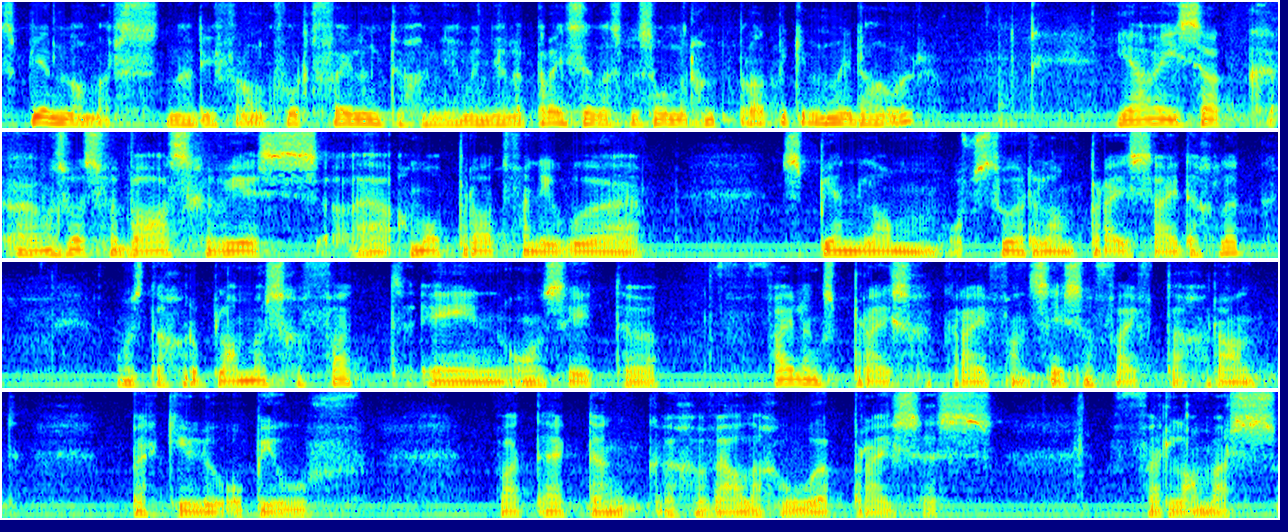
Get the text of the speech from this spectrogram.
speenlammers na die Frankfurt veiling toe geneem en julle pryse was besonder goed. Praat bietjie met my daaroor. Ja, Isak, uh, ons was verbaas geweest. Uh, Almal praat van die hoë speenlam of soorlam pryse heidaglik. Ons het 'n groep lammers gevat en ons het 'n veilingprys gekry van R56 per kilo op die hoef wat ek dink 'n geweldige hoë prys is vir lammers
